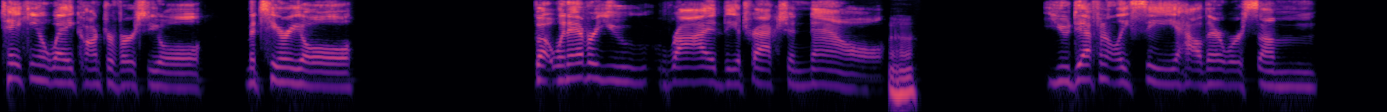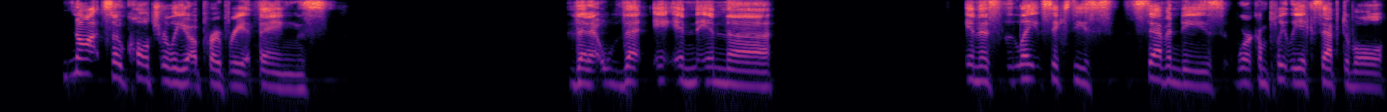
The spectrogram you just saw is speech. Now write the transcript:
taking away controversial material but whenever you ride the attraction now uh huh. you definitely see how there were some not so culturally appropriate things that it, that in in the in this late 60s 70s were completely acceptable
